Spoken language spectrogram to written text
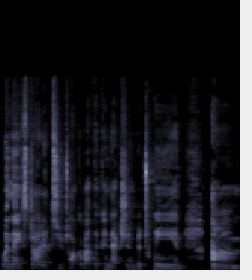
when they started to talk about the connection between um,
